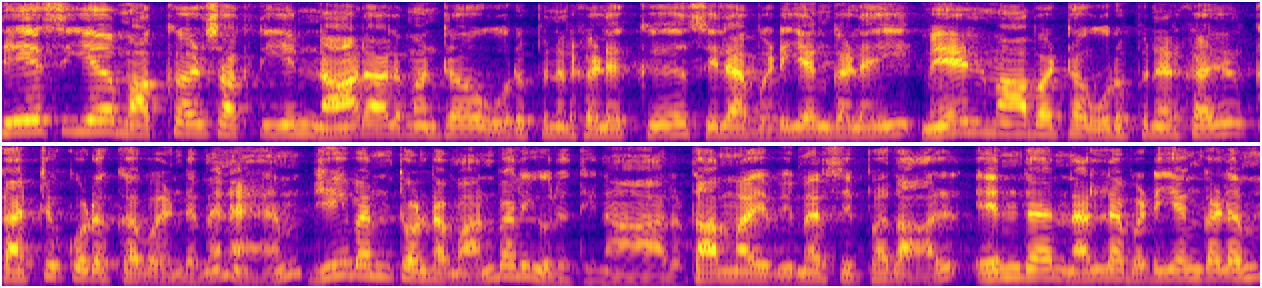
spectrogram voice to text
தேசிய மக்கள் சக்தியின் நாடாளுமன்ற உறுப்பினர்களுக்கு சில விடயங்களை மேல் மாவட்ட உறுப்பினர்கள் கற்றுக் கொடுக்க வேண்டும் என ஜீவன் தொண்டமான் வலியுறுத்தினார். தம்மை விமர்சிப்பதால் எந்த நல்ல விடயங்களும்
